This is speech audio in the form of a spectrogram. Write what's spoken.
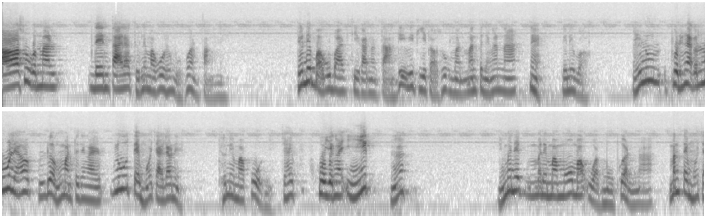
ต่อสู้กันมาเดินตายแล้วถึงได้มาพูดให้บุคคลฟังนี่ ถึงได้บอกอุบายวิธีการต่างๆ ที่วิธีต่อสู้มันมันเป็นอย่างนั้นนะเนี่ยถึงได้บอกรู้พูดง่ายๆก็รู้แล้วเรื่องของมันเป็นยังไง รู้เต็มหัวใจแล้วนี่ถึงได้มาพูดนี่จะให้คุยยังไงอีกเนะนี่ไม่ได้ไม่ได้มาโม้มาอวดหมู่เพื่อนนะมันเต็มหัวใจ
